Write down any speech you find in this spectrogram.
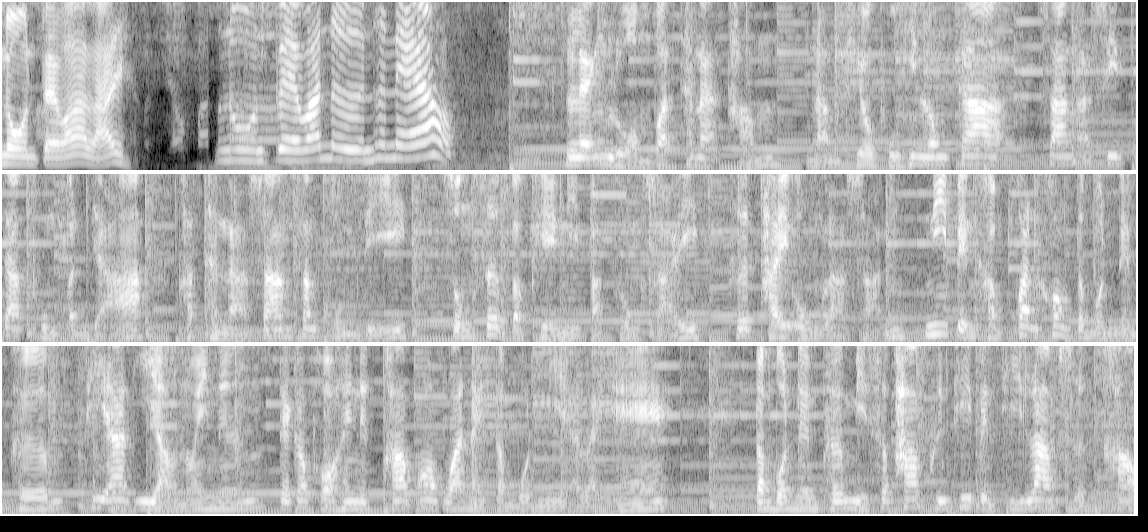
โนนแปลว่าอะไร นูนแปลว่าเนินฮะแนว แหล่งรวมวัฒนธรรมนำเที่ยวภูหินลงกล้าสร้างอาชีพจากภูมิปัญญา พัฒนาสร้างสังคมดีส่งเสริมประเพณีปักธงใสเทิดไทยองค์ลาสัน นี่เป็นคำขวัญของตำบลเนินเพิ่ม ที่อาจอียาวน้อยนึง แต่ก็พอให้นึกภาพออกว่าในตำบลมีอะไรแอตำบลเนินเพิ่มมีสภาพพื้นที่เป็นที่ราบเสริงเขา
